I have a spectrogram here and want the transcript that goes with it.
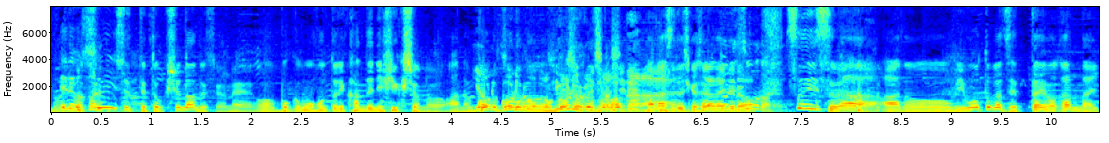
のえでもスイスって特殊なんですよね。あ僕も本当に完全にフィクションのあのゴルゴルゴのゴルゴの話でしか知らないけどスイスはあの身元が絶対わかんないっ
